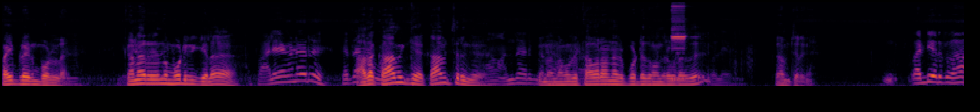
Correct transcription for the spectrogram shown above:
பைப் லைன் போடல. கிணறு இருந்து மூடி இருக்கல பழைய கிணறு அதை காமிக்க காமிச்சிருங்க. ஏன்னா நமக்கு தவறான ரிப்போர்ட் எதுவும் வந்துடக்கூடாது. காமிச்சிருங்க. வண்டி எடுக்கவா?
